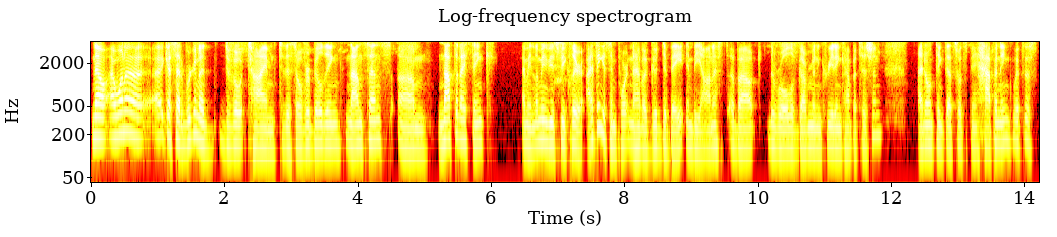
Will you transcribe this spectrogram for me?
Now, I want to, like I said, we're going to devote time to this overbuilding nonsense. Um, not that I think, I mean, let me just be clear. I think it's important to have a good debate and be honest about the role of government in creating competition. I don't think that's what's been happening with this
